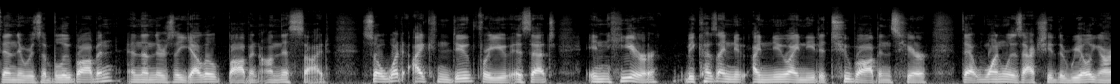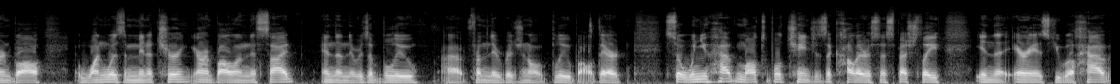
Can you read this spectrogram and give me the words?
then there was a blue bobbin and then there's a yellow bobbin on this side. So what I can do for you is that in here because I knew I knew I needed two bobbins here that one was actually the real yarn ball one was a miniature yarn ball on this side and then there was a blue uh, from the original blue ball there. So when you have multiple changes of colors especially in the areas you will have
